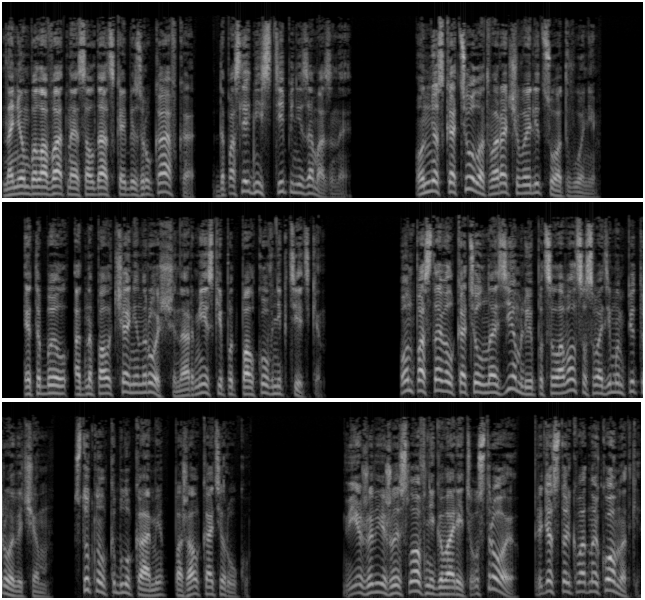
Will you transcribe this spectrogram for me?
На нем была ватная солдатская безрукавка, до последней степени замазанная. Он нес котел, отворачивая лицо от вони. Это был однополчанин Рощина, армейский подполковник Тетькин. Он поставил котел на землю и поцеловался с Вадимом Петровичем, стукнул каблуками, пожал Кате руку. «Вижу, вижу, и слов не говорить. Устрою. Придется только в одной комнатке.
